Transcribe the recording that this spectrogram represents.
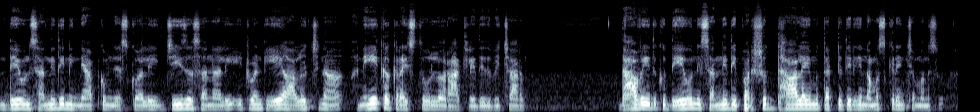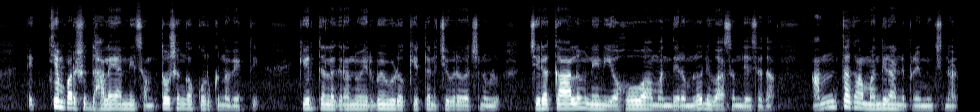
దేవుని సన్నిధిని జ్ఞాపకం చేసుకోవాలి జీసస్ అనాలి. ఇటువంటి ఏ ఆలోచన అనేక క్రైస్తవుల్లో రావట్లేదు. ఇది విచారం. దావీదుకు దేవుని సన్నిధి పరిశుద్ధాలయము తట్టు తిరిగి నమస్కరించే మనసు నిత్యం పరిశుద్ధాలయాన్ని సంతోషంగా కోరుకున్న వ్యక్తి. కీర్తనల గ్రంథం ఇరవై మూడో కీర్తన చివరి వచనంలో చిరకాలం నేను యహోవా మందిరంలో నివాసం చేసేదా? అంతగా మందిరాన్ని ప్రేమించినాడు.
